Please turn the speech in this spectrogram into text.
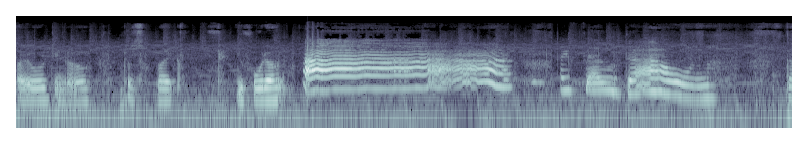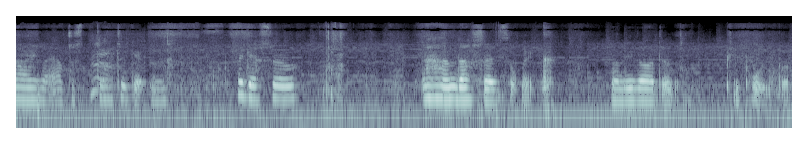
I already know, cause like you fall down. Ah! I fell down. Guys, I have to start again. I guess so. And that said Sonic. And these are the people. But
